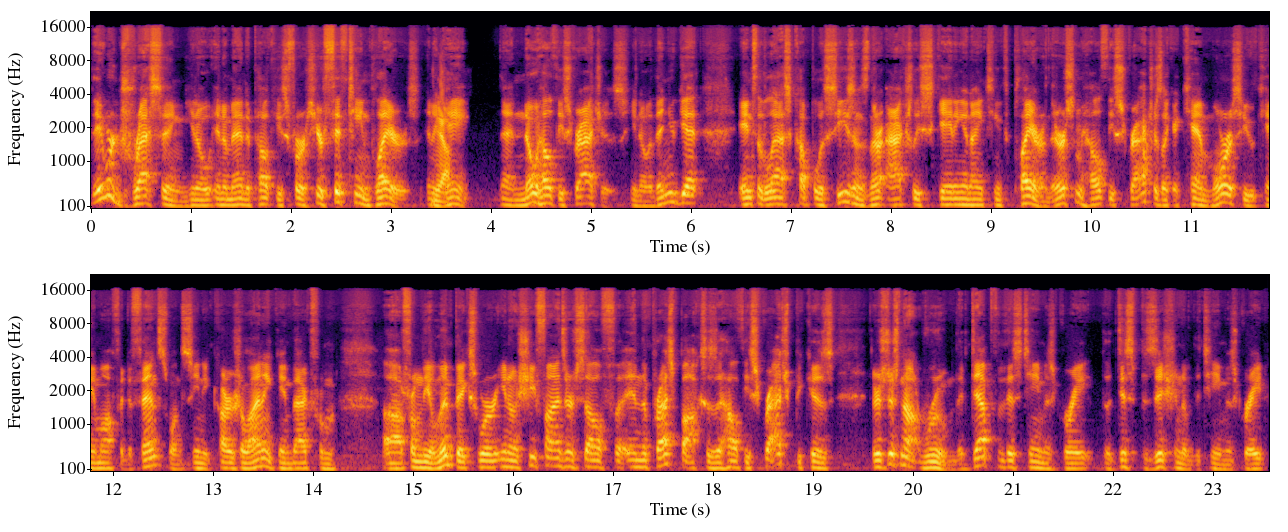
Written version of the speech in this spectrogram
they were dressing, you know, in Amanda Pelkey's first year, 15 players in a yeah. game and no healthy scratches. You know, then you get into the last couple of seasons, and they're actually skating a 19th player, and there are some healthy scratches, like a Cam Morrissey who came off a defense when Sini Karjalainen came back from uh, from the Olympics, where you know she finds herself in the press box as a healthy scratch because there's just not room. The depth of this team is great, the disposition of the team is great,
